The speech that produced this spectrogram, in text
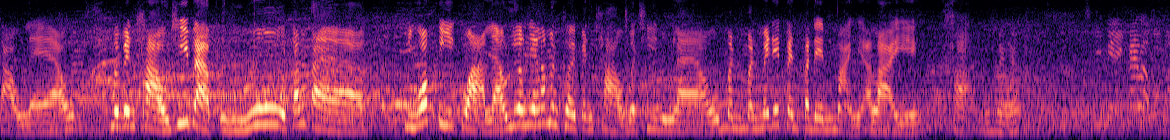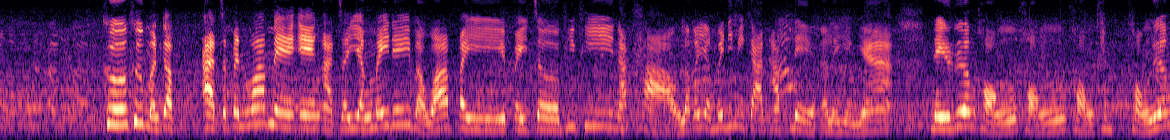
เก่าแล้ว มันเป็นข่าวที่แบบโอ้โหตั้งแต่หนิงว่าปีกว่าแล้วเรื่องเนี้ยแล้วมันเคยเป็นข่าวมาทีนึงแล้ว มันมันไม่ได้เป็นประเด็นใหม่อะไรค่ะอือฮะ ที่เมย์แค่แบบว่า คือคือเหมือนกับอาจจะเป็นว่าเมย์เองอาจจะยังไม่ได้แบบว่าไปไปเจอพี่ๆนักข่าว แล้วก็ยังไม่ได้มีการอัปเดตอะไรอย่างเงี้ยในเรื่องของของของของเรื่อง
